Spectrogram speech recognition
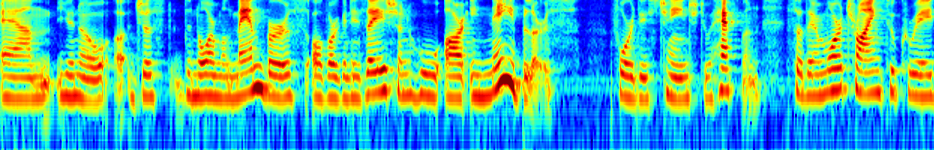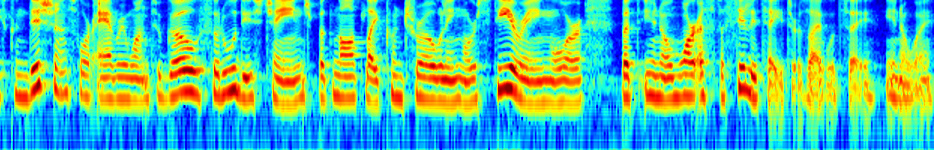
um, you know, uh, just the normal members of organization who are enablers for this change to happen. So they're more trying to create conditions for everyone to go through this change, but not like controlling or steering or, but, you know, more as facilitators, I would say, in a way.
